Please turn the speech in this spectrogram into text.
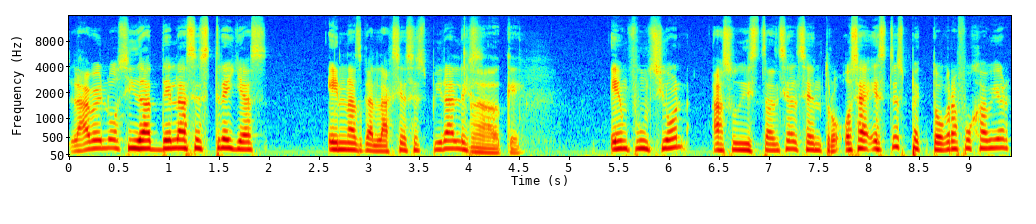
la velocidad de las estrellas en las galaxias espirales Ah, ok. en función a su distancia al centro. O sea, este espectógrafo, Javier,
